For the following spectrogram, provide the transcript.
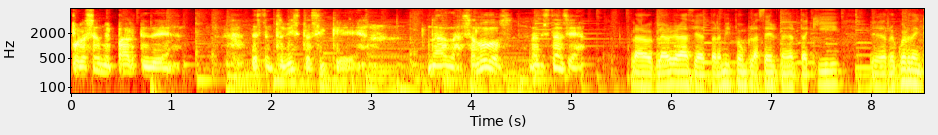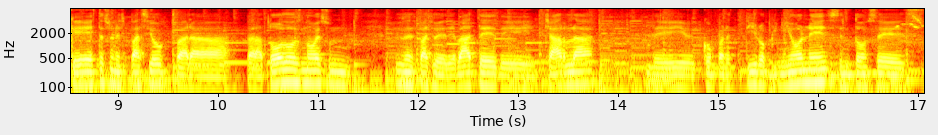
por hacerme parte de, de esta entrevista. Así que nada, saludos a distancia. Claro, claro, gracias. Para mí fue un placer tenerte aquí. Eh, recuerden que este es un espacio para, para todos, no es un, un espacio de debate, de charla, de compartir opiniones. Entonces,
